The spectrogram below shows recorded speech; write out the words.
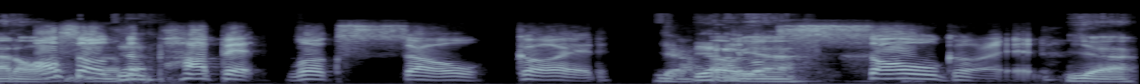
at all. Also, No. the puppet looks so good. Yeah. Yeah. Oh It yeah. looks so good. Yeah.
